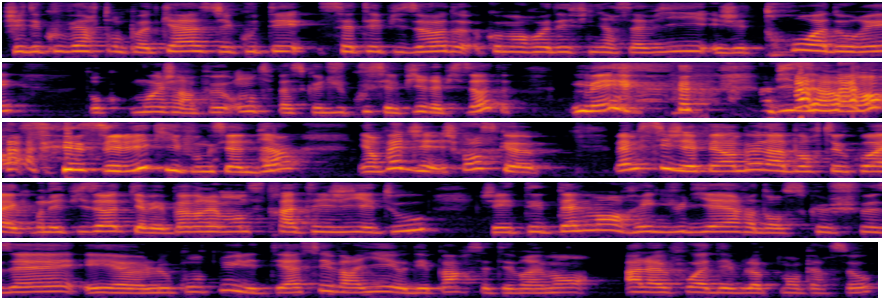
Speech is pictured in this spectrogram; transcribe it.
j'ai découvert ton podcast, j'ai écouté cet épisode, comment redéfinir sa vie, et j'ai trop adoré. Donc moi j'ai un peu honte parce que du coup c'est le pire épisode, mais bizarrement c'est celui qui fonctionne bien. Et en fait je pense que même si j'ai fait un peu n'importe quoi avec mon épisode qui avait pas vraiment de stratégie et tout, j'ai été tellement régulière dans ce que je faisais et euh, le contenu il était assez varié. Au départ c'était vraiment à la fois développement perso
